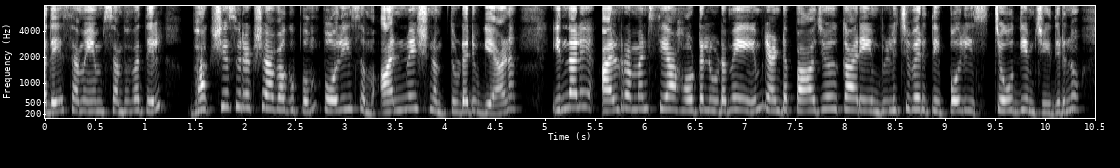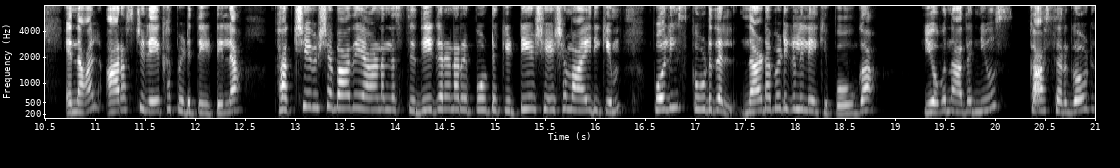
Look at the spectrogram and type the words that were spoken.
അതേസമയം സംഭവത്തിൽ ഭക്ഷ്യസുരക്ഷാ വകുപ്പും പോലീസും അന്വേഷണം തുടരുകയാണ്. ഇന്നലെ അൽ റൊമൻസിയ ഹോട്ടൽ ഉടമയെയും രണ്ട് പാചകക്കാരെയും വിളിച്ചുവരുത്തി പോലീസ് ചോദ്യം ചെയ്തിരുന്നു. എന്നാൽ അറസ്റ്റ് രേഖപ്പെടുത്തിയിട്ടില്ല. ഭക്ഷ്യവിഷബാധയാണെന്ന സ്ഥിരീകരണ റിപ്പോർട്ട് കിട്ടിയ ശേഷമായിരിക്കും പോലീസ് കൂടുതൽ നടപടികളിലേക്ക് പോവുക. യോഗനാഥൻ ന്യൂസ് കാസർഗോഡ്.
